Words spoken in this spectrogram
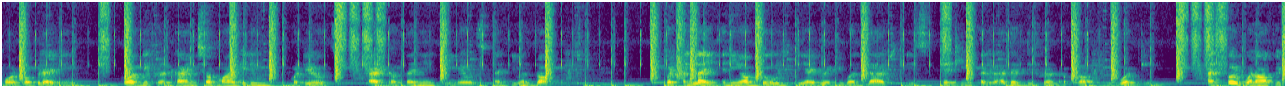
for copywriting for different kinds of marketing materials, add companion emails, and even blog posts. But unlike any of those, AI21 Labs is taking a rather different approach to WordTune. As per one of its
